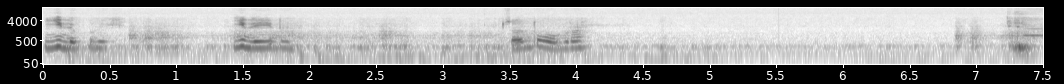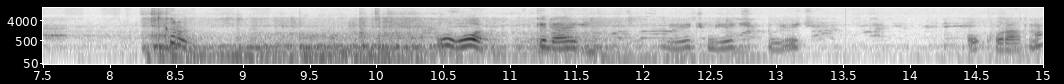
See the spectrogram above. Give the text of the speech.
Їде кудись. Їде, їде. Це добре. Круто. Ого, кидають. Б'ють, б'ють, б'ють. Акуратно.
